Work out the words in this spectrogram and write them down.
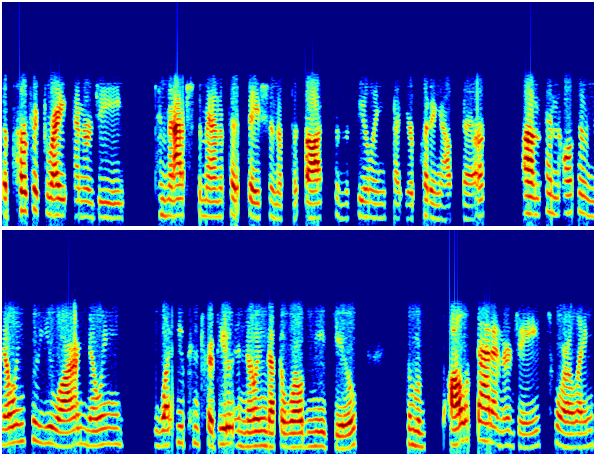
the perfect right energy to match the manifestation of the thoughts and the feelings that you're putting out there. Um, and also knowing who you are, knowing what you contribute, and knowing that the world needs you. And all of that energy swirling.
